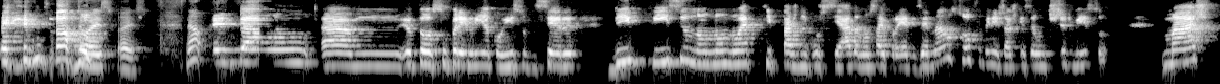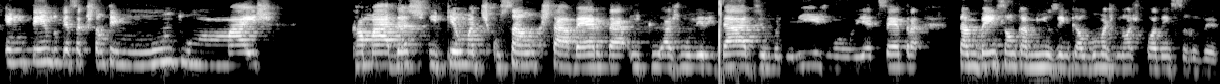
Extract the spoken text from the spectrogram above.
Então, dois, dois. Não. Então, um, eu estou super em linha com isso de ser difícil, não, não, não é tipo estás divorciada, não sai por aí a dizer, não, sou feminista, acho que isso é um desserviço, mas entendo que essa questão tem muito mais camadas e que é uma discussão que está aberta e que as mulheridades e o mulherismo e etc. também são caminhos em que algumas de nós podem se rever.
